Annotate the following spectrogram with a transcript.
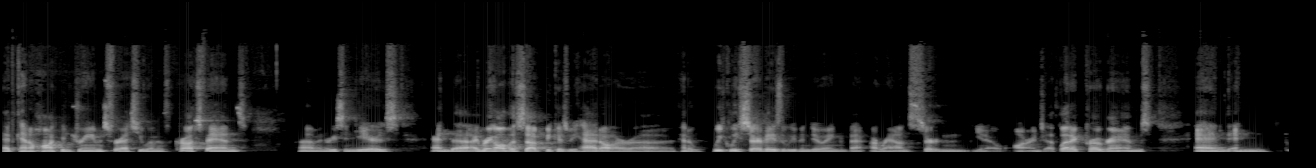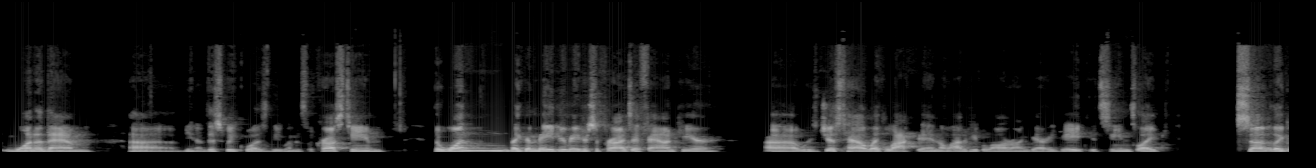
had kind of haunted dreams for SU women's lacrosse fans um, in recent years. And uh, I bring all this up because we had our uh, kind of weekly surveys that we've been doing around certain, you know, Orange athletic programs, and and one of them, uh, you know, this week was the women's lacrosse team the one like the major major surprise I found here uh, was just how like locked in a lot of people are on Gary Gait. It seems like some like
